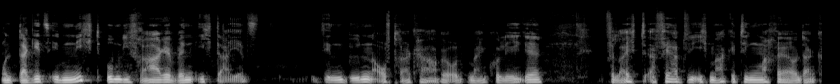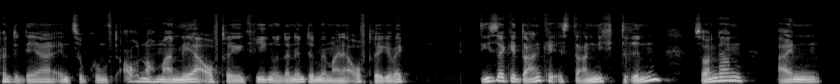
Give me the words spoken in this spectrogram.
Und da geht es eben nicht um die Frage, wenn ich da jetzt den Bühnenauftrag habe und mein Kollege vielleicht erfährt, wie ich Marketing mache und dann könnte der in Zukunft auch noch mal mehr Aufträge kriegen und dann nimmt er mir meine Aufträge weg. Dieser Gedanke ist da nicht drin, sondern ein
